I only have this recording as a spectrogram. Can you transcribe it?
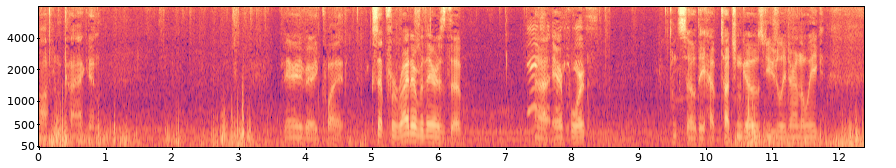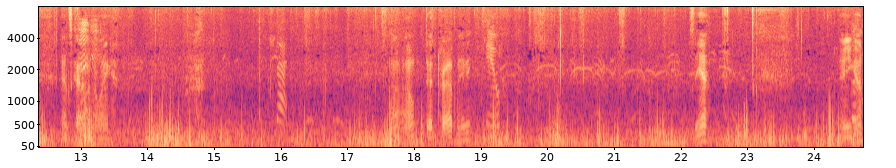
often, kayak in. Very, very quiet. Except for right over there is the uh, airport. And so they have touch and goes usually during the week. And it's kind of annoying. Uh oh, dead crab maybe? Ew. So yeah. There you go.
